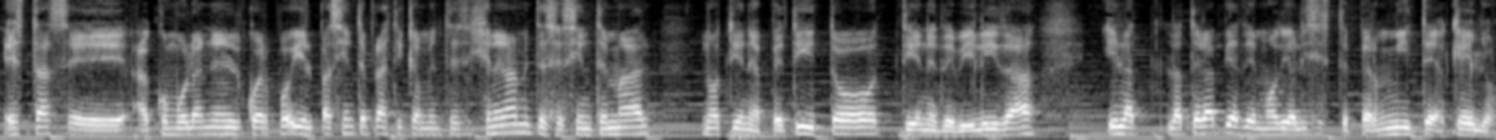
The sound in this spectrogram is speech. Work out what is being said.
estas se acumulan en el cuerpo y el paciente prácticamente, generalmente se siente mal, no tiene apetito, tiene debilidad y la, la, terapia de hemodiálisis te permite aquello,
